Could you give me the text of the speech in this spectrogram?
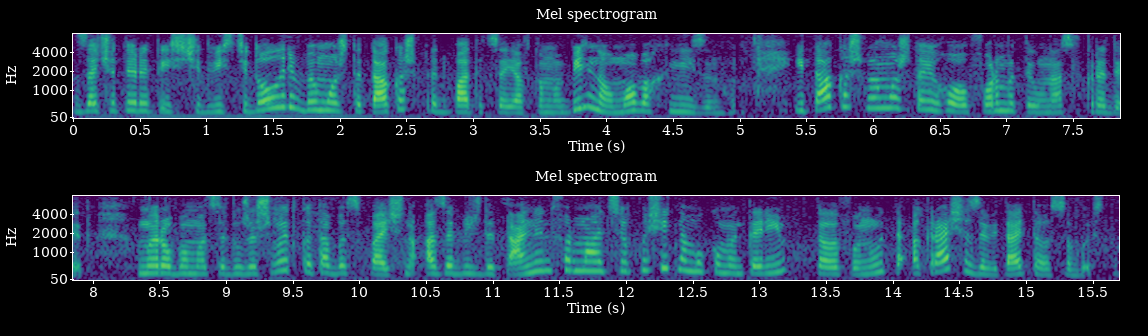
За 4200 доларів ви можете також придбати цей автомобіль на умовах лізингу. І також ви можете його оформити у нас в кредит. Ми робимо це дуже швидко та безпечно. А за більш детальну інформацію пишіть нам у коментарі, телефонуйте, а краще завітайте особисто.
